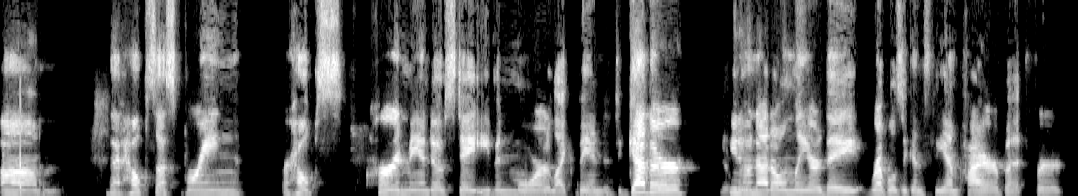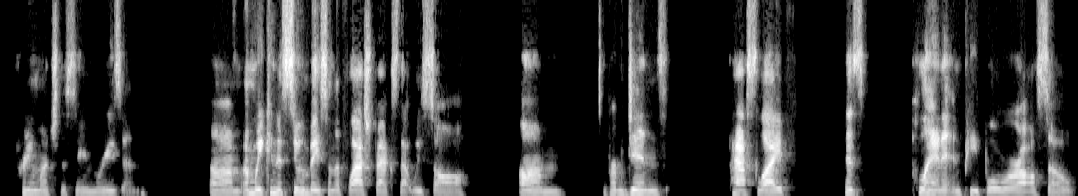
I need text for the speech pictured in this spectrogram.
um, that helps us bring or helps her and Mando stay even more like banded together. Yep. You know, not only are they rebels against the Empire, but for pretty much the same reason. Um, and we can assume based on the flashbacks that we saw um, from Din's past life, his planet and people were also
